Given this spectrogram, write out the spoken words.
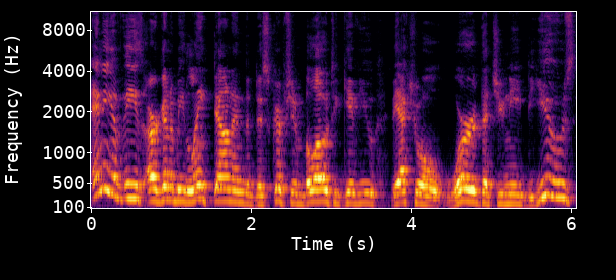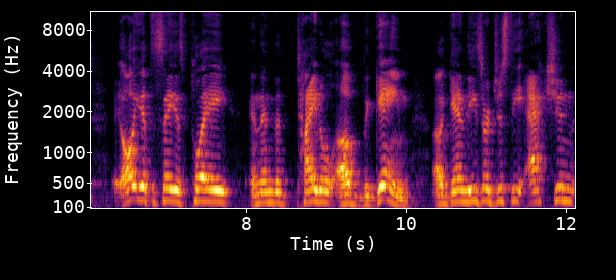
any of these are going to be linked down in the description below to give you the actual word that you need to use. All you have to say is play and then the title of the game. Again, these are just the action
